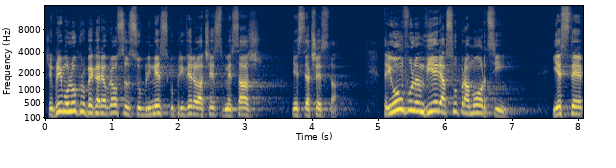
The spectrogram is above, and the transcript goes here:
Și primul lucru pe care vreau să-l subliniez cu privire la acest mesaj este acesta. Triumful învierii asupra morții este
